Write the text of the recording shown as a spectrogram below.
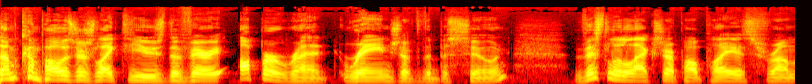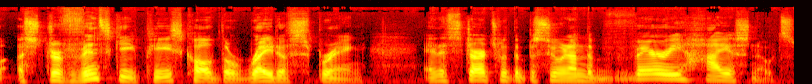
Some composers like to use the very upper range of the bassoon. This little excerpt I'll play is from a Stravinsky piece called The Rite of Spring, and it starts with the bassoon on the very highest notes.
